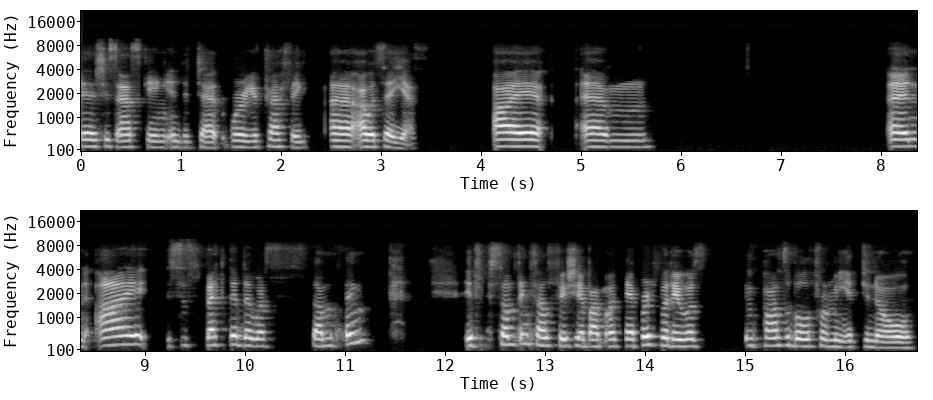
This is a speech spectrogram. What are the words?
uh, she's asking in the chat, were you trafficked? Uh, I would say yes. I um and I suspected there was something. If something felt fishy about my papers, but it was impossible for me to know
